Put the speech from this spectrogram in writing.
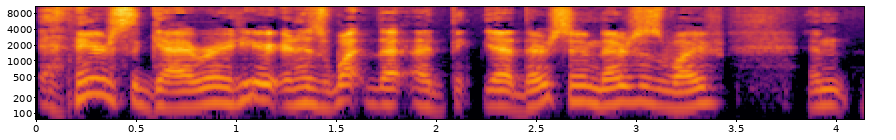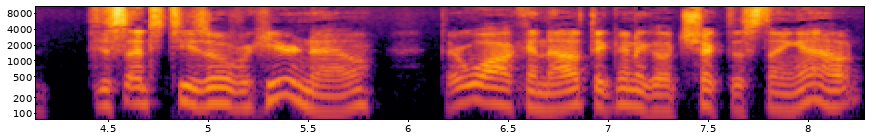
And here's the guy right here, and his wife. That I think, yeah, there's him. There's his wife, and this entity is over here now. They're walking out. They're gonna go check this thing out.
